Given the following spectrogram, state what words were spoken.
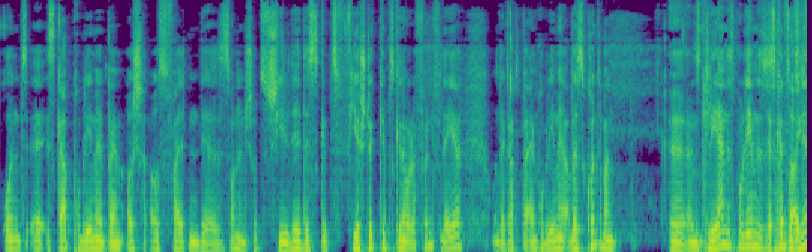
Und äh, es gab Probleme beim Aus Ausfalten der Sonnenschutzschilde. Das gibt's vier Stück, gibt's genau oder fünf Layer. Und da gab es bei einem Probleme, aber es konnte man äh, ähm, klären, das Problem. Das, Das könnt ihr euch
